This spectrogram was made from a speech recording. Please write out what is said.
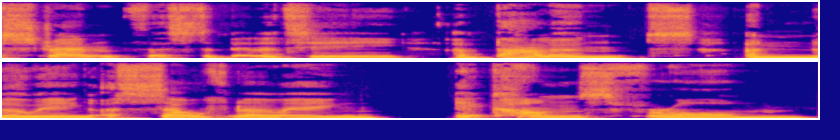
strength, a stability, a balance, a knowing, a self knowing. It comes from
